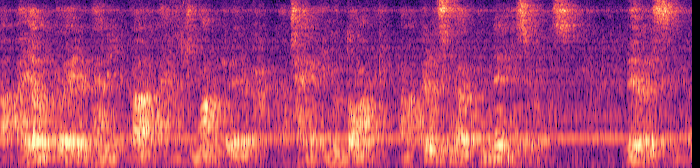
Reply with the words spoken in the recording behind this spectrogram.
아, 아영교회를 다닐까 아니면 중앙교회를 갈까 자기가 있는 동안에 아마 그런 생각을 분명히 했을 것 같습니다. 왜 그렇습니까?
